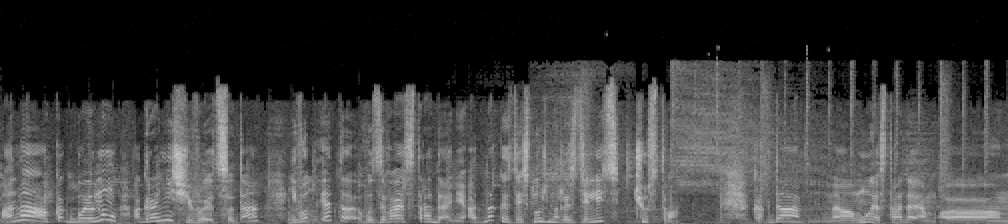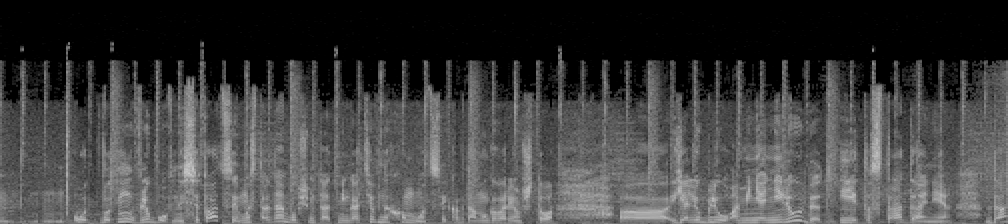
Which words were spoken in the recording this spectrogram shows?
она как бы, ну, ограничивается, да? И вот это вызывает страдания. Однако здесь нужно разделить чувства. Когда э, мы страдаем э, от, вот, ну, в любовной ситуации, мы страдаем, в общем-то, от негативных эмоций. Когда мы говорим, что э, я люблю, а меня не любят, и это страдание, да,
